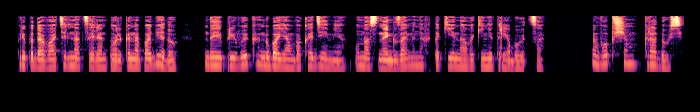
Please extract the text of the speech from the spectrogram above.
Преподаватель нацелен только на победу – да и привык к боям в академии. У нас на экзаменах такие навыки не требуются. В общем, крадусь.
